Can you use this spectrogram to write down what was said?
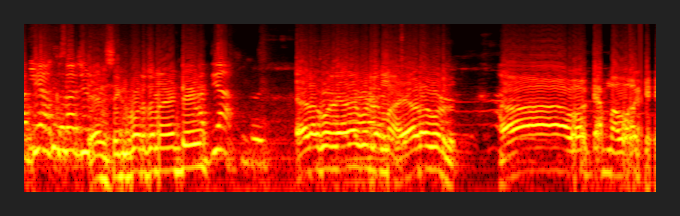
అది ఒకసారి ఏం సిగ్గుపడుతున్నావేంటి అద్యా ఏడకూడదు ఏడకూడదమ్మా ఏడకూడదు ఆ, ఓకే అమ్మా ఓకే.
